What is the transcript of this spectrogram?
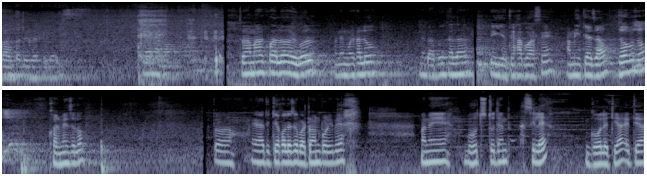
मालदा डेजर्ट गाइस তো আমাৰ খোৱা লোৱা হৈ গ'ল। মানে মই খালোঁ মানে বাবুই খালা। পেহীহঁতে খাব আছে আমি এতিয়া যাওঁ। যাওঁ যাওঁ। ঘৰ মে চলো তো এয়া ডিকে কলেজৰ বৰ্তমান পৰিৱেশ। মানে বহুত ষ্টুডেণ্ট আছিলে গ'ল এতিয়া। এতিয়া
